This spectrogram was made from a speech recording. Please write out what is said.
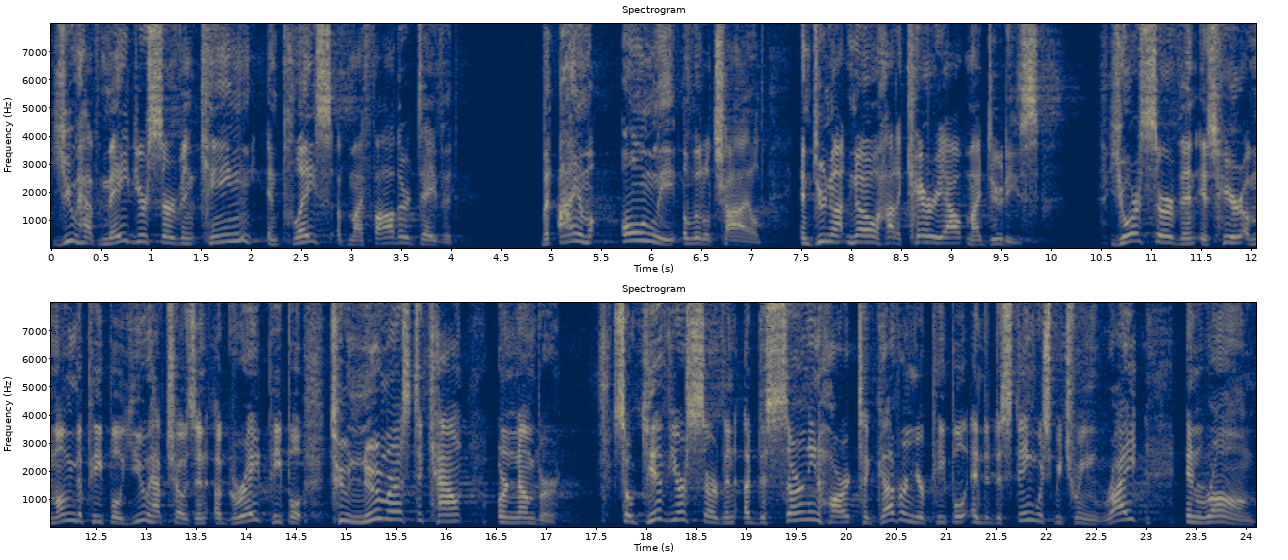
you have made your servant king in place of my father David. But I am only a little child and do not know how to carry out my duties. Your servant is here among the people you have chosen, a great people, too numerous to count or number. So give your servant a discerning heart to govern your people and to distinguish between right and wrong.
